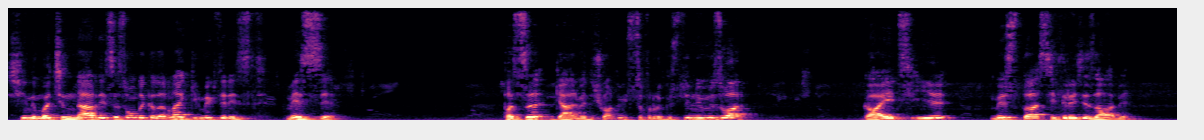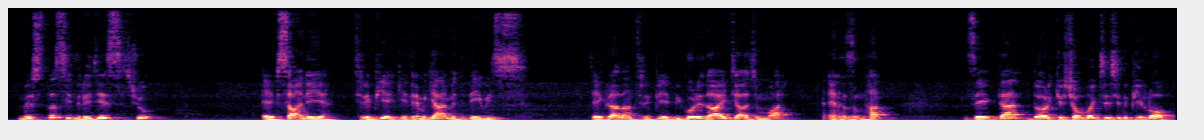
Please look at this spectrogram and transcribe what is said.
Şimdi maçın neredeyse son dakikalarına girmek üzereyiz. Messi. Pası gelmedi. Şu an 3-0'lık üstünlüğümüz var. Gayet iyi. Mesut'a sildireceğiz abi. Mesut'a sildireceğiz şu efsaneyi. Trippier gelir mi gelmedi Davis. Tekrardan Trippier bir gole daha ihtiyacım var. En azından zevkten 4 köşe olmak için şimdi Pirlo.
